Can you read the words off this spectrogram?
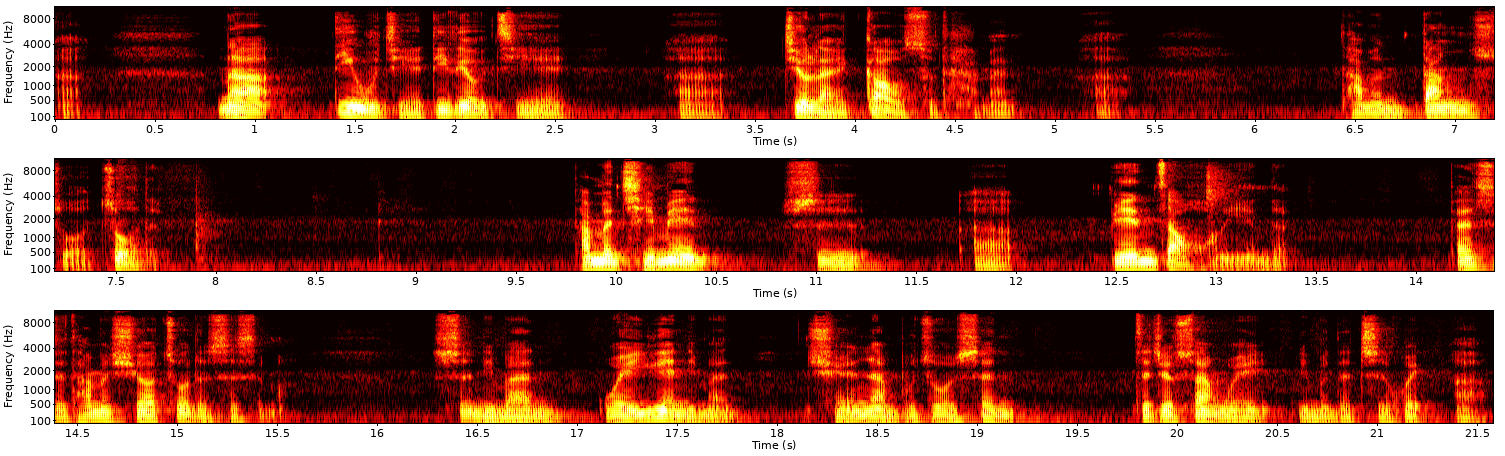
啊。那第五节、第六节，啊，就来告诉他们啊，他们当所做的。他们前面是呃编造谎言的，但是他们需要做的是什么？是你们唯愿你们全然不作声，这就算为你们的智慧啊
